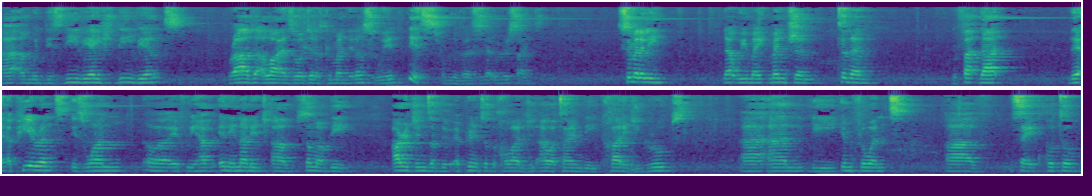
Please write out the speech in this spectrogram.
uh, and with this deviation, deviance. Rather, Allah Azza wa Jalla has commanded us with this from the verses that we recite. Similarly, that we make mention to them the fact that their appearance is one, or if we have any knowledge of some of the origins of the appearance of the Khawarij in our time, the Khariji groups, uh, and the influence of Sayyid Qutb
